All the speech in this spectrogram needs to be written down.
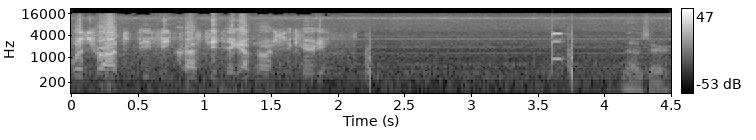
Withdraw to PZ Krusty, take up north security. That was her.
